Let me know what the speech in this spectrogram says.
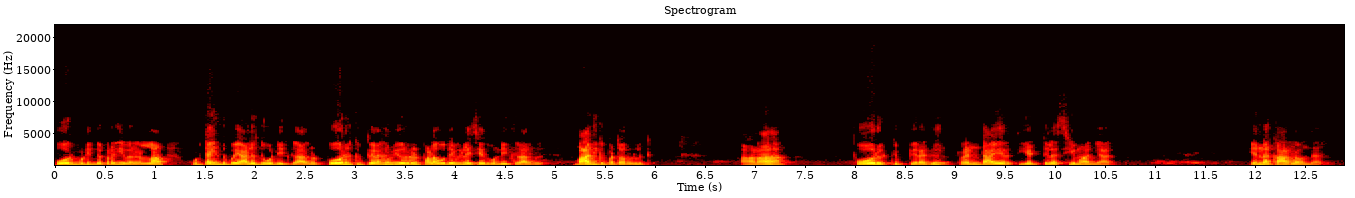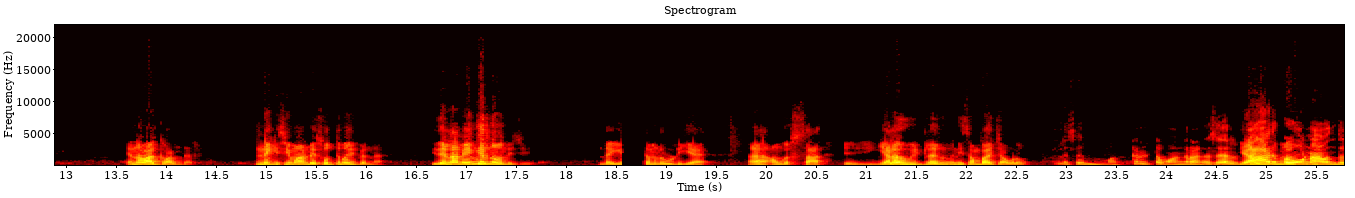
போர் முடிந்த பிறகு இவர்கள்லாம் உட்டைந்து போய் அழுது கொண்டிருக்கிறார்கள். போருக்கு பிறகும் இவர்கள் பல உதவிகளை செய்து கொண்டிருக்கிறார்கள் பாதிக்கப்பட்டவர்களுக்கு. ஆனால் போருக்கு பிறகு ரெண்டாயிரத்தி எட்டில் சீமான் யார்? என்ன காரில் வந்தார்? என்ன வாழ்க்கை வாழ்ந்தார்? இன்னைக்கு சீமானுடைய சொத்து மதிப்பு என்ன? இது எல்லாம் எங்கிருந்து வந்துச்சு? இந்த ஈழத்தமிழருடைய அவங்க ச- இளவு வீட்டுல இருந்து நீ சம்பாதிச்ச அவ்வளவு. இல்ல சார் மக்கள்கிட்ட வாங்குறாங்க சார். யாரு யாரு நான் வந்து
